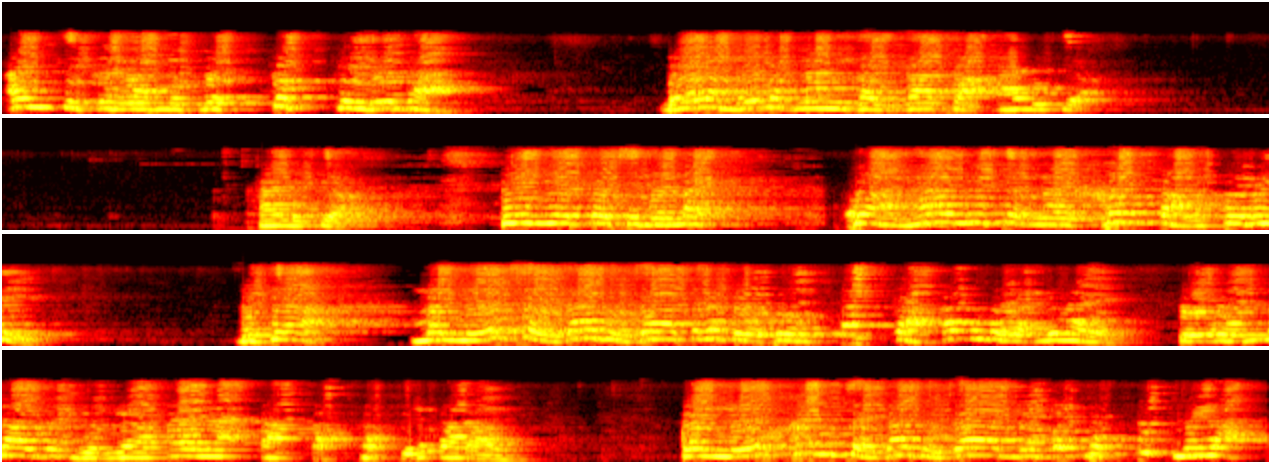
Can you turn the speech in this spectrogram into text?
anh chỉ cần làm một việc cực kỳ đơn giản. Đó là mỗi một năm dành ra khoảng 20 triệu. 20 triệu. Tuy nhiên tôi xin nhấn mạnh, khoảng 20 triệu này không phải là quy định được chưa mà nếu xảy ra rủi ro sẽ bồi thường tất cả các cái loại như này, từ ốm đau bệnh hiểm nghèo tai nạn tàn tật thậm chí qua đời còn nếu không xảy ra rủi ro nó vẫn được tích lũy lại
